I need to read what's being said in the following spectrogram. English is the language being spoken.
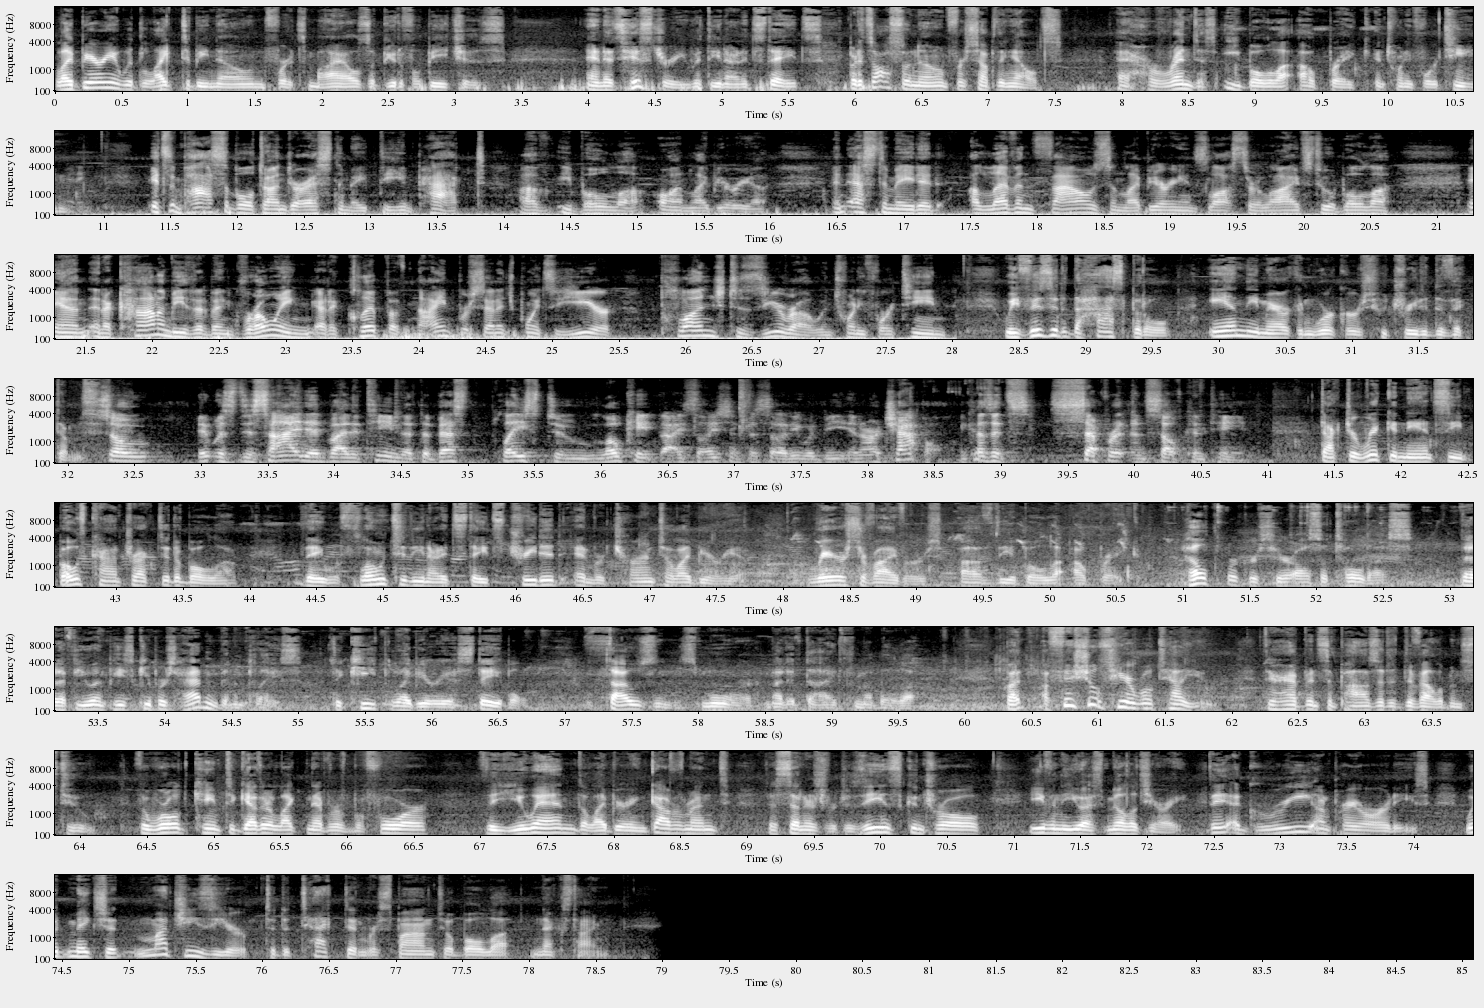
Liberia would like to be known for its miles of beautiful beaches and its history with the United States, but it's also known for something else a horrendous Ebola outbreak in 2014. It's impossible to underestimate the impact of Ebola on Liberia. An estimated 11,000 Liberians lost their lives to Ebola, and an economy that had been growing at a clip of 9 percentage points a year plunged to zero in 2014. We visited the hospital and the American workers who treated the victims. So it was decided by the team that the best place to locate the isolation facility would be in our chapel because it's separate and self-contained. Dr. Rick and Nancy both contracted Ebola. They were flown to the United States, treated, and returned to Liberia, rare survivors of the Ebola outbreak. Health workers here also told us that if UN peacekeepers hadn't been in place to keep Liberia stable, thousands more might have died from Ebola. But officials here will tell you there have been some positive developments too. The world came together like never before. The UN, the Liberian government, the Centers for Disease Control, even the US military. They agree on priorities, which makes it much easier to detect and respond to Ebola next time.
